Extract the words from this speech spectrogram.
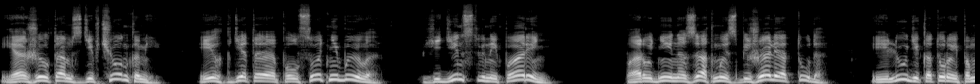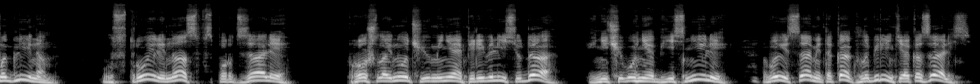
Я жил там с девчонками, их где-то полсотни было, единственный парень. Пару дней назад мы сбежали оттуда, и люди, которые помогли нам, устроили нас в спортзале, Прошлой ночью меня перевели сюда и ничего не объяснили. Вы сами-то как в лабиринте оказались?»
